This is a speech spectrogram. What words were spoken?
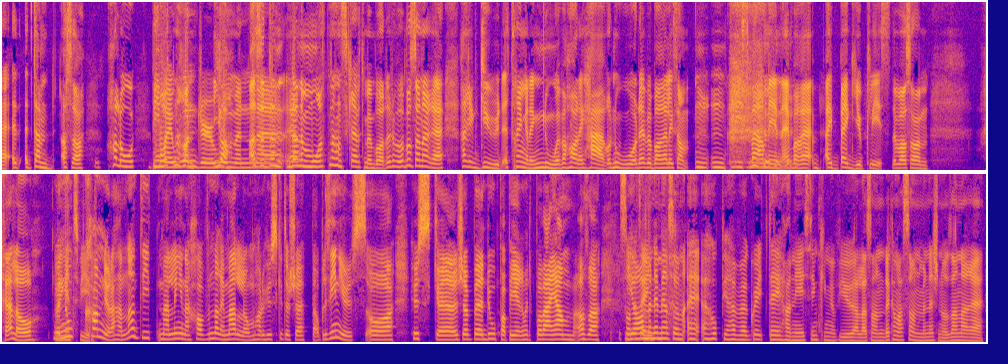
Den, altså Hallo! Be my wonder han- Wonder ja, Woman, Altså, den, eh, ja. denne måten han skrev til meg på, det var bare sånn herre Herregud, jeg trenger deg nå, jeg vil ha deg her og nå, og det vil bare liksom mm, mm, Please, vær min. Jeg bare I beg you, please. Det var sånn Hello. Men nå tvil. kan jo det hende at de meldingene havner imellom. Har du husket å kjøpe appelsinjuice? Og husk å kjøpe dopapir på vei hjem. Altså sånne ja, ting. men det er mer sånn I, I hope you have a great day, honey. Thinking of you, eller sånn. Det kan være sånn, men det er ikke noe sånn derre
